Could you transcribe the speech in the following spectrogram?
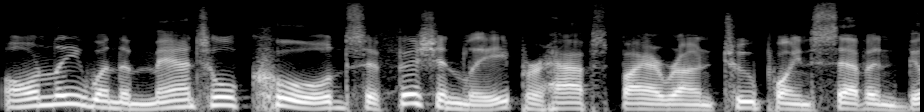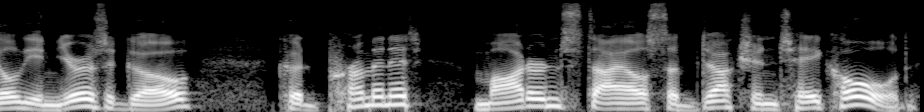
Only when the mantle cooled sufficiently, perhaps by around 2.7 billion years ago, could permanent, modern style subduction take hold.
